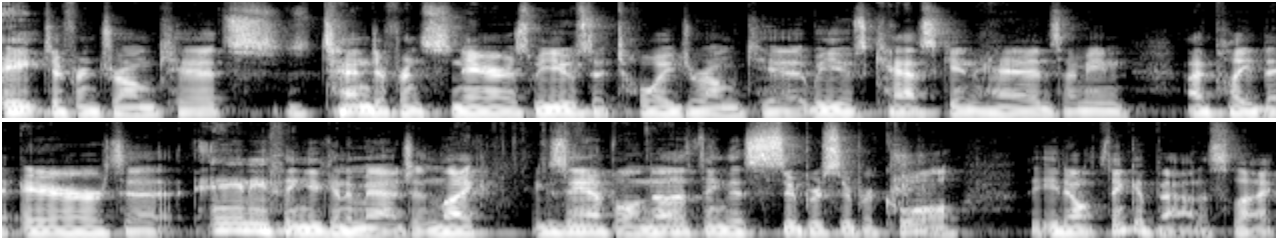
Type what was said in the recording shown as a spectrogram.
eight different drum kits, 10 different snares. We used a toy drum kit. We used calfskin heads. I mean, I played the air to anything you can imagine. Like, example, another thing that's super, super cool that you don't think about. It's like,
